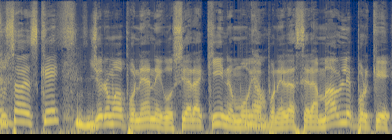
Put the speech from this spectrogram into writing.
¿tú sabes qué? Yo no me voy a poner a negociar aquí, no me voy No. a poner a ser amable porque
